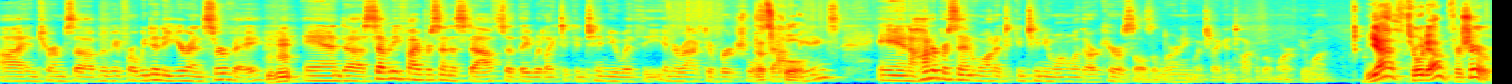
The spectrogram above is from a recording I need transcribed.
uh, in terms of moving forward. We did a year end survey, mm-hmm. and uh, 75% of staff said they would like to continue with the interactive virtual that's staff cool. meetings. And 100% wanted to continue on with our carousels of learning, which I can talk about more if you want. Yeah, throw down for sure.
